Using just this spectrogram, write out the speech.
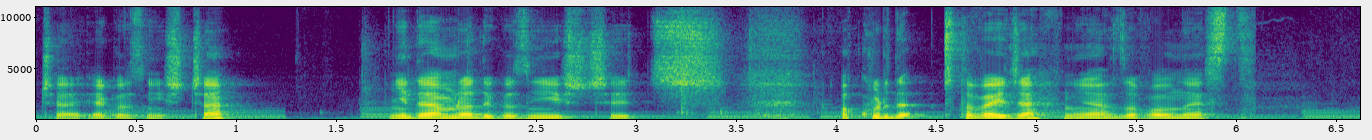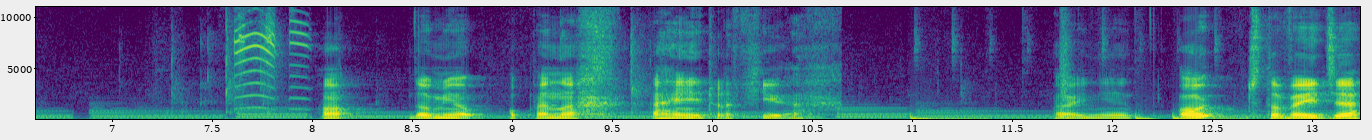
czy ja go zniszczę? Nie dałem rady go zniszczyć. O kurde, czy to wejdzie? Nie, za wolny jest. O, dał mi opena, a nie trafiłem. Oj nie. O, czy to wejdzie?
